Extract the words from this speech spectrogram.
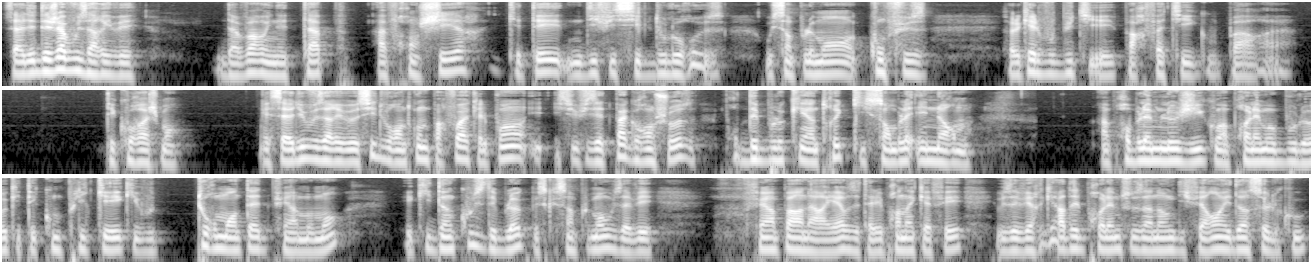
Ça a dû déjà vous arriver d'avoir une étape à franchir qui était difficile, douloureuse, ou simplement confuse, sur laquelle vous butiez par fatigue ou par euh, découragement. Et ça a dû vous arriver aussi de vous rendre compte parfois à quel point il suffisait de pas grand chose pour débloquer un truc qui semblait énorme. Un problème logique ou un problème au boulot qui était compliqué, qui vous tourmentait depuis un moment, et qui d'un coup se débloque parce que simplement vous avez fait un pas en arrière, vous êtes allé prendre un café, vous avez regardé le problème sous un angle différent et d'un seul coup,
